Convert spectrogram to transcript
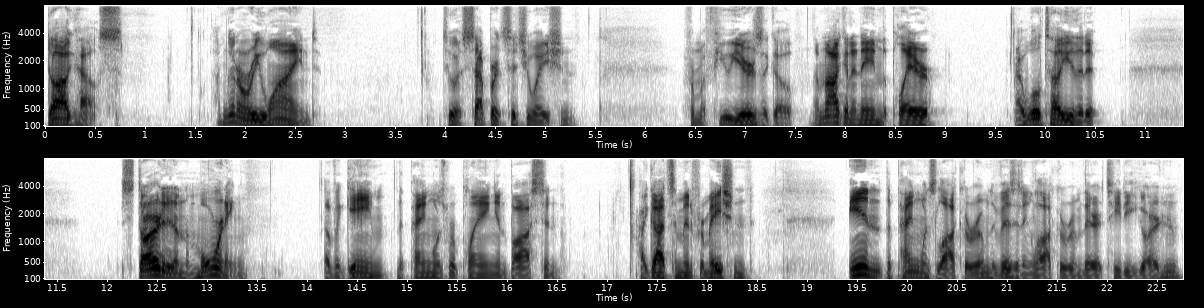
doghouse, I'm going to rewind to a separate situation from a few years ago. I'm not going to name the player. I will tell you that it started in the morning of a game the Penguins were playing in Boston. I got some information in the Penguins locker room, the visiting locker room there at TD Garden,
